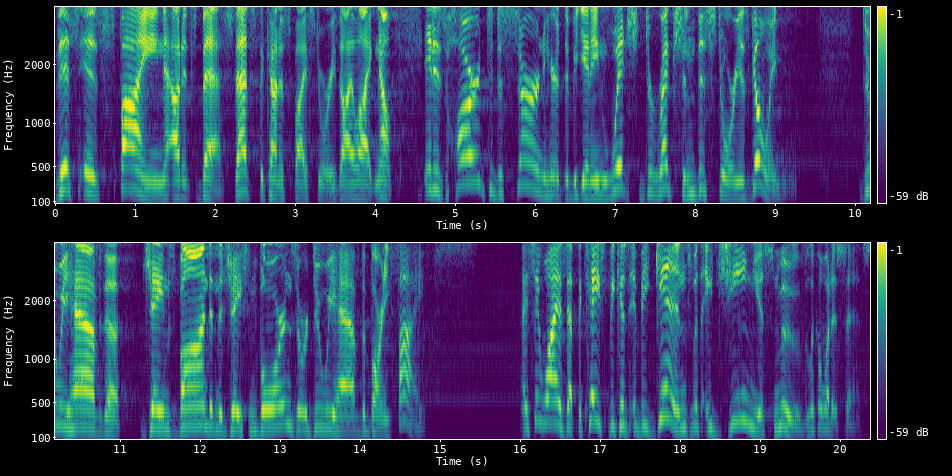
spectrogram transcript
This is spying at its best. That's the kind of spy stories I like. Now, it is hard to discern here at the beginning which direction this story is going. Do we have the James Bond and the Jason Bournes, or do we have the Barney Fifes? I say, why is that the case? Because it begins with a genius move. Look at what it says.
